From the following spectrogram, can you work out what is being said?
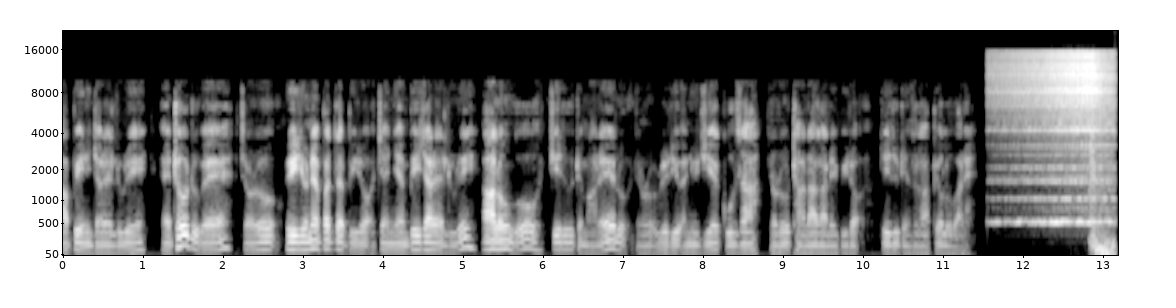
အားပေးနေကြတဲ့လူတွေအဲထို့အတူပဲကျွန်တော်တို့ရေဒီယိုနဲ့ပတ်သက်ပြီးတော့အကြံဉာဏ်ပေးကြတဲ့လူတွေအားလုံးကိုကျေးဇူးတင်ပါတယ်လို့ကျွန်တော်တို့ရေဒီယို NUG ရဲ့ကိုစားကျွန်တော်တို့ဌာနကနေပြီးတော့ကျေးဇူးတင်စကားပြောလိုပါတယ်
